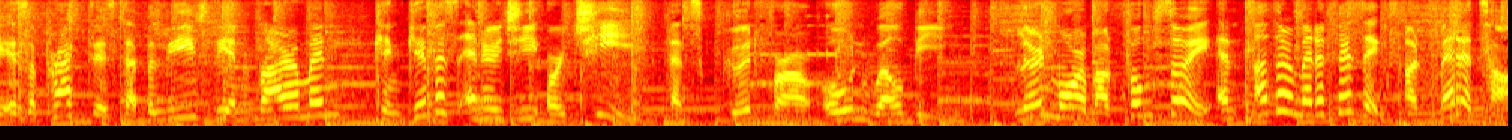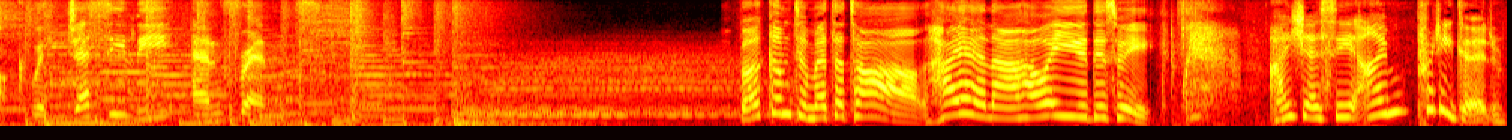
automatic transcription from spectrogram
is a practice that believes the environment can give us energy or chi that's good for our own well being. Learn more about Feng Shui and other metaphysics on Meta Talk with Jessie Lee and friends. Welcome to Meta Talk. Hi, Hannah. How are you this week? Hi, Jesse. I'm pretty good.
